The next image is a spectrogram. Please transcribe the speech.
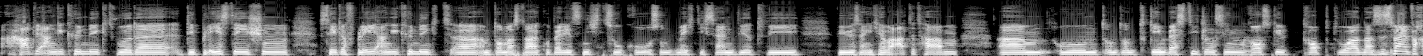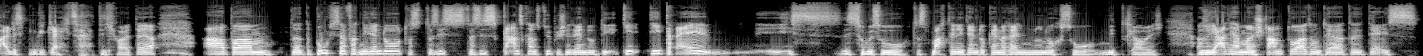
Hardware angekündigt, wurde die PlayStation State of Play angekündigt äh, am Donnerstag, wobei die jetzt nicht so groß und mächtig sein wird, wie, wie wir es eigentlich erwartet haben. Ähm, und, und, und Game Pass-Titeln sind rausgedroppt worden. Also es war einfach alles irgendwie gleichzeitig heute, ja. Aber ähm, der, der Punkt ist einfach, Nintendo, das, das ist, das ist ganz, ganz typisch Nintendo. Die, die 3 ist, ist sowieso, das macht der Nintendo generell nur noch so mit, glaube ich. Also ja, die haben einen Standort und der, der, der ist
